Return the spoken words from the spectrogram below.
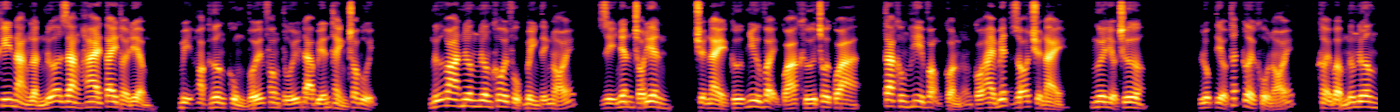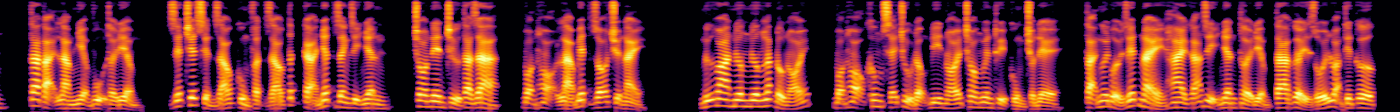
khi nàng lần nữa giang hai tay thời điểm, mị hoặc hương cùng với phong túi đã biến thành cho bụi. Nữ hoa nương nương khôi phục bình tĩnh nói, dị nhân chó điên, chuyện này cứ như vậy quá khứ trôi qua, ta không hy vọng còn có ai biết rõ chuyện này, ngươi hiểu chưa? Lục tiểu thất cười khổ nói, khởi bẩm nương nương, ta tại làm nhiệm vụ thời điểm, giết chết xiển giáo cùng phật giáo tất cả nhất danh dị nhân, cho nên trừ ta ra, bọn họ là biết rõ chuyện này. Nữ hoa nương nương lắc đầu nói bọn họ không sẽ chủ động đi nói cho nguyên thủy cùng chuẩn đề, tại ngươi đổi giết này hai gã dị nhân thời điểm ta gầy rối loạn thiên cơ,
